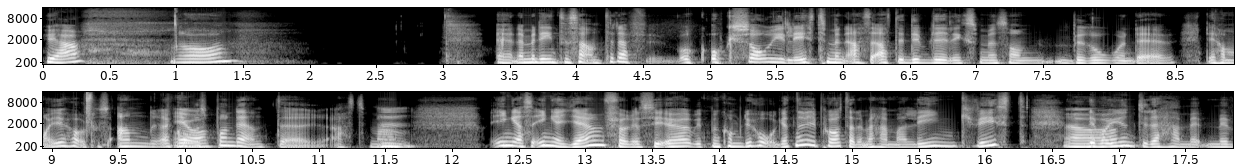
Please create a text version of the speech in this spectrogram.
Ja, Ja. Eh, Nej, men det är intressant det där och, och sorgligt men att, att det blir liksom en sån beroende, det har man ju hört hos andra Ja. korrespondenter. Att man, Mm. inga, inga jämförelser i övrigt men kom du ihåg att när vi pratade med Herman Lindqvist, ja. det var ju inte det här med, med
